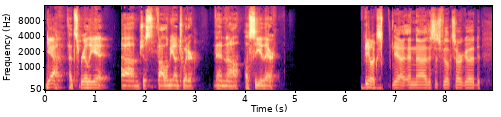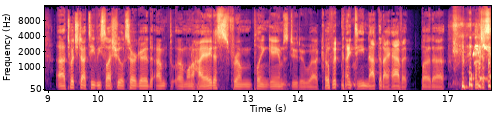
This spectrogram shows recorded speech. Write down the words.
yeah, that's really it. Um, just follow me on Twitter, and uh, I'll see you there. Felix. Yeah, and uh, this is Felix Hergood, uh, twitch.tv slash Felix Hergood. I'm, I'm on a hiatus from playing games due to uh, COVID 19. Not that I have it, but uh, I'm just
